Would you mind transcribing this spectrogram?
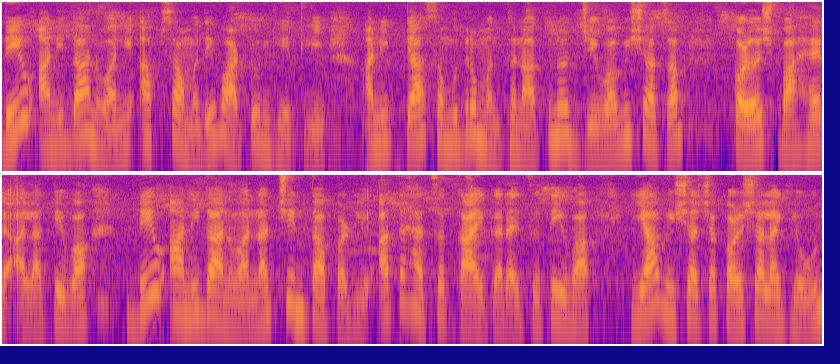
देव आणि दानवांनी आपसामध्ये वाटून घेतली. आणि त्या समुद्र मंथनातूनच जेव्हा विषाचा कळश बाहेर आला तेव्हा देव आणि दानवांना चिंता पडली. आता ह्याचं काय करायचं? तेव्हा या विषाच्या कळशाला घेऊन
